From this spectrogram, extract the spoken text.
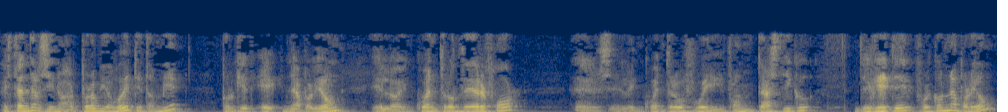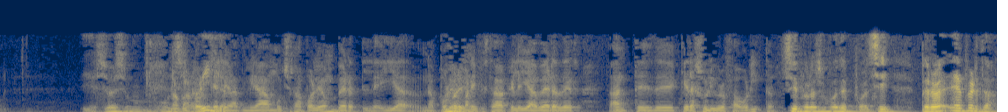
a Stendhal, sino al propio Goethe también, porque eh, Napoleón en los encuentros de Erfurt, el encuentro fue fantástico de Goethe fue con Napoleón y eso es una sí, maravilla. Porque le admiraba mucho Napoleón. Ver, leía, Napoleón Hombre. manifestaba que leía Werder antes de que era su libro favorito. Sí, pero eso fue después. Sí, pero es verdad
